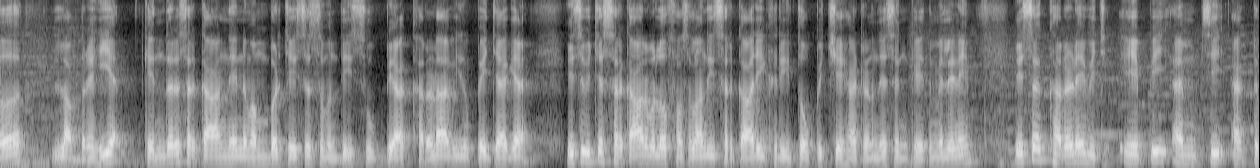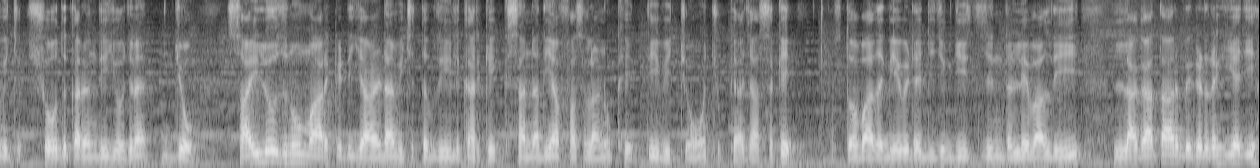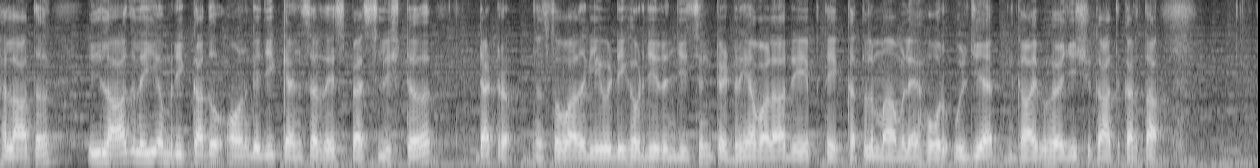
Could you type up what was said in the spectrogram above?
ਲੱਭ ਰਹੀ ਹੈ। ਕੇਂਦਰ ਸਰਕਾਰ ਨੇ ਨਵੰਬਰ 'ਚ ਇਸ ਸੰਬੰਧੀ ਸੂਬਿਆ ਖਰੜਾ ਵੀ ਨੂੰ ਭੇਜਿਆ ਗਿਆ। ਇਸ ਵਿੱਚ ਸਰਕਾਰ ਵੱਲੋਂ ਫਸਲਾਂ ਦੀ ਸਰਕਾਰੀ ਖਰੀਦ ਤੋਂ ਪਿੱਛੇ ਹਟਣ ਦੇ ਸੰਕੇਤ ਮਿਲੇ ਨੇ। ਇਸ ਖਰੜੇ ਵਿੱਚ ਏਪੀਐਮਸੀ ਐਕਟ ਵਿੱਚ ਸ਼ੋਧ ਕਰਨ ਦੀ ਯੋਜਨਾ ਜੋ ਸਾਈਲੋਜ਼ ਨੂੰ ਮਾਰਕੀਟ ਯਾਰਡਾਂ ਵਿੱਚ ਤਬਦੀਲ ਕਰਕੇ ਕਿਸਾਨਾਂ ਦੀਆਂ ਫਸਲਾਂ ਨੂੰ ਖੇਤੀ ਵਿੱਚੋਂ ਚੁੱਕਿਆ ਜਾ ਸਕੇ। ਉਸ ਤੋਂ ਬਾਅਦ ਅਗਲੀ ਵੀਡੀਓ ਜੀ ਜਗਜੀਤ ਸਿੰਘ ਡੱਲੇਵਾਲ ਦੀ ਲਗਾਤਾਰ ਵਿਗੜ ਰਹੀ ਹੈ ਜੀ ਹਾਲਾਤ। ਇਲਾਜ ਲਈ ਅਮਰੀਕਾ ਤੋਂ ਆਉਣਗੇ ਜੀ ਕੈਂਸਰ ਦੇ ਸਪੈਸ਼ਲਿਸਟ ਡਾਕਟਰ। ਉਸ ਤੋਂ ਬਾਅਦ ਅਗਲੀ ਵੱਡੀ ਖਬਰ ਜੀ ਰਣਜੀਤ ਸਿੰਘ ਢੱਡਰੀਆਂ ਵਾਲਾ ਰੇਪ ਤੇ ਕਤਲ ਮਾਮਲੇ ਹੋਰ ਉਲਝਿਆ, ਗਾਇਬ ਹੋਇਆ ਜੀ ਸ਼ਿਕਾਇਤਕਰਤਾ।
